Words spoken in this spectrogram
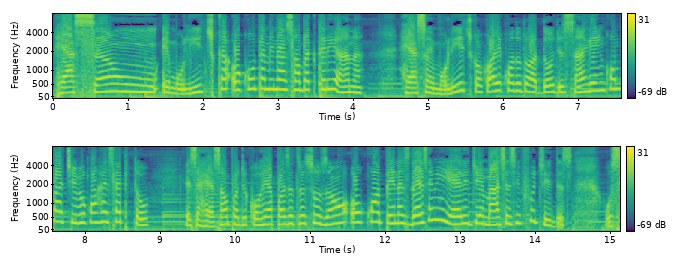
reação hemolítica ou contaminação bacteriana. Reação hemolítica ocorre quando o doador de sangue é incompatível com o receptor essa reação pode ocorrer após a transfusão ou com apenas 10 ml de hemácias infundidas. Os,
